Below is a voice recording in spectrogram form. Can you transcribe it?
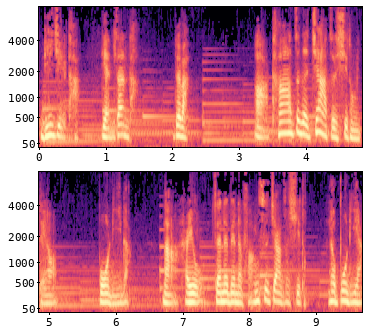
理解他，点赞他，对吧？啊，他这个价值系统得要剥离的。那还有在那边的房事价值系统要剥离啊，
